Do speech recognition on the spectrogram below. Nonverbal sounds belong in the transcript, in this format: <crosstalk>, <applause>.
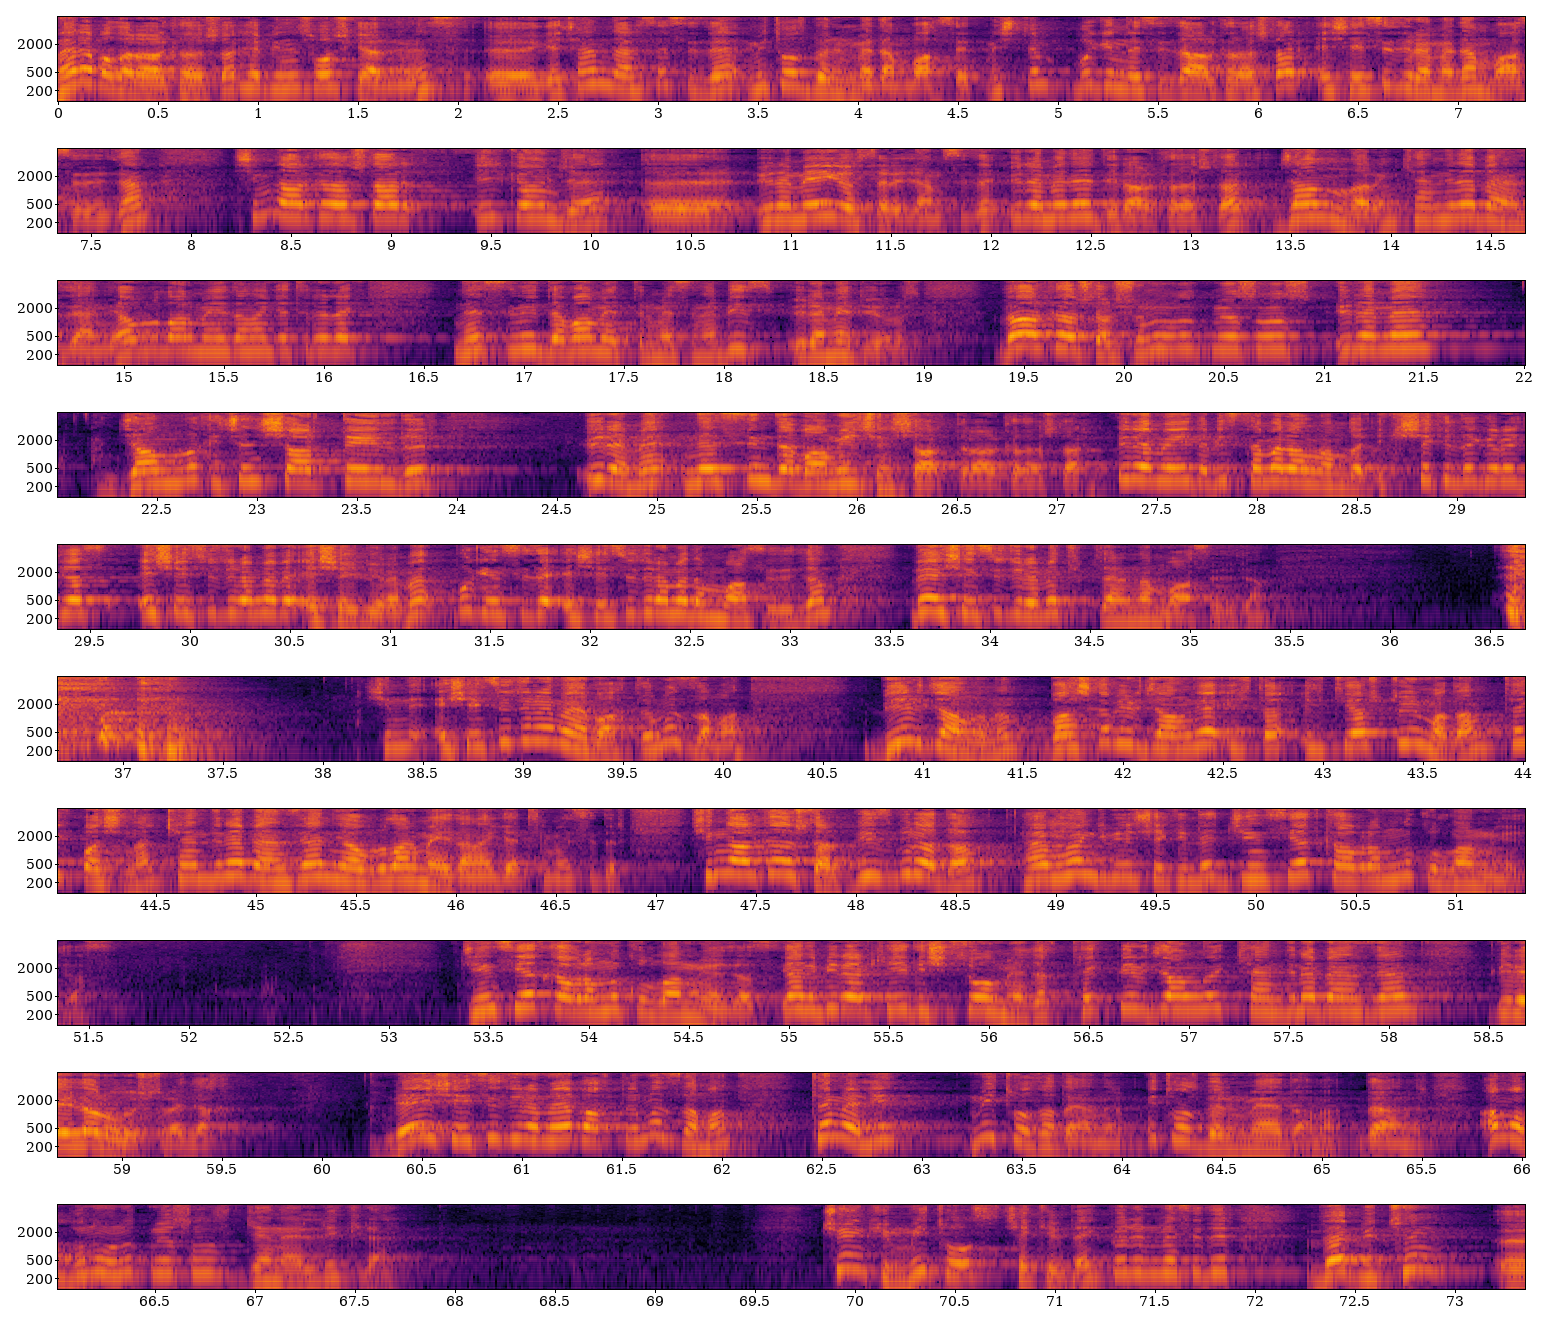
Merhabalar arkadaşlar, hepiniz hoş geldiniz. Ee, geçen derste size mitoz bölünmeden bahsetmiştim. Bugün de size arkadaşlar eşeysiz üremeden bahsedeceğim. Şimdi arkadaşlar ilk önce e, üremeyi göstereceğim size. Üreme nedir arkadaşlar? Canlıların kendine benzeyen yavrular meydana getirerek neslini devam ettirmesine biz üreme diyoruz. Ve arkadaşlar şunu unutmuyorsunuz, üreme canlılık için şart değildir. Üreme neslin devamı için şarttır arkadaşlar. Üremeyi de biz temel anlamda iki şekilde göreceğiz. Eşeysiz üreme ve eşeyli üreme. Bugün size eşeysiz üremeden bahsedeceğim ve eşeysiz üreme tiplerinden bahsedeceğim. <coughs> Şimdi eşeysiz üremeye baktığımız zaman bir canlının başka bir canlıya ihtiyaç duymadan tek başına kendine benzeyen yavrular meydana getirmesidir. Şimdi arkadaşlar biz burada herhangi bir şekilde cinsiyet kavramını kullanmayacağız. Cinsiyet kavramını kullanmayacağız. Yani bir erkeği dişisi olmayacak. Tek bir canlı kendine benzeyen bireyler oluşturacak. Ve eşeysiz üremeye baktığımız zaman temeli mitoza dayanır. Mitoz bölünmeye dayanır. Ama bunu unutmuyorsunuz genellikle. Çünkü mitoz çekirdek bölünmesidir ve bütün e,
